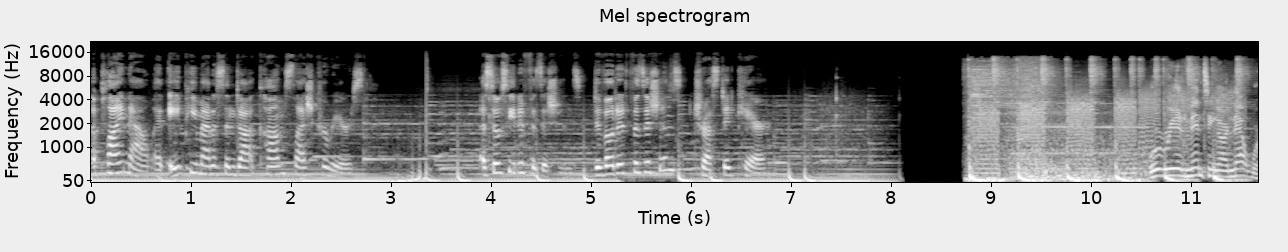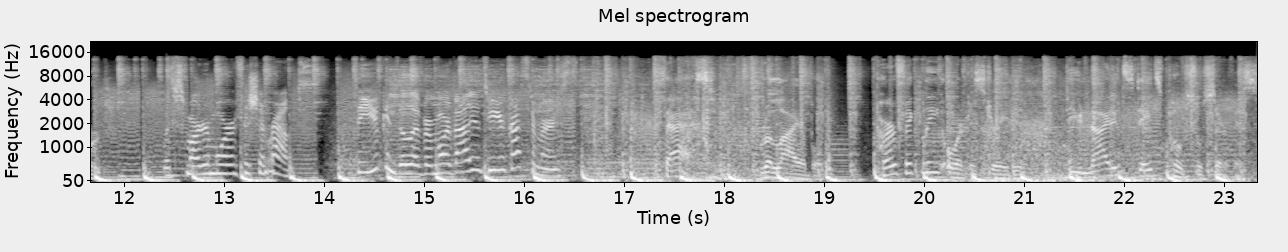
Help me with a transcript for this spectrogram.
Apply now at apmedicine.com/careers. Associated Physicians, devoted physicians, trusted care. We're reinventing our network with smarter, more efficient routes so you can deliver more value to your customers. Fast, reliable, perfectly orchestrated. The United States Postal Service.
